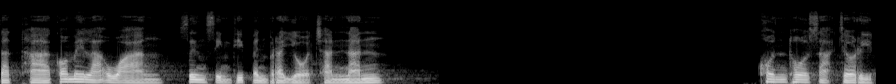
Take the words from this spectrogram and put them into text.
ศรัทธาก็ไม่ละวางซึ่งสิ่งที่เป็นประโยชน์ชั้นนั้น คนโทสะจริต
